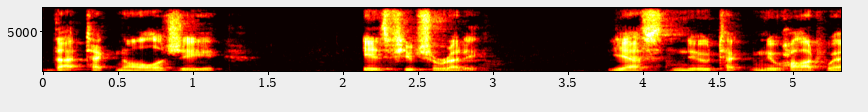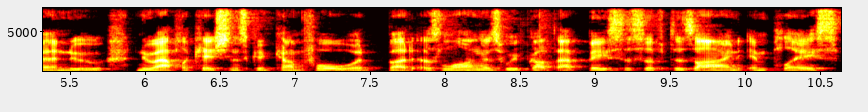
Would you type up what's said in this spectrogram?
that technology is future ready. Yes, new tech, new hardware, new new applications can come forward, but as long as we've got that basis of design in place,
